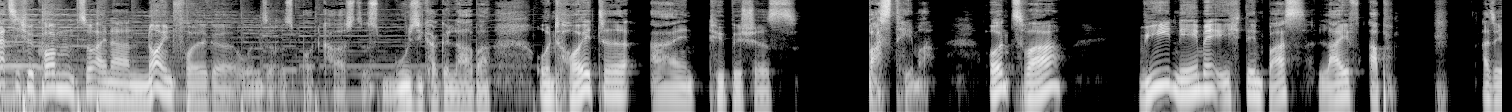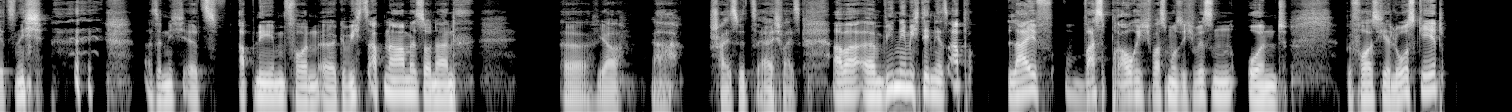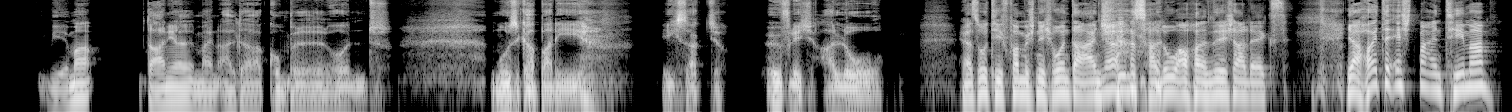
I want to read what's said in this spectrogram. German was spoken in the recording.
Herzlich willkommen zu einer neuen Folge unseres Podcastes Musikergelaber und heute ein typisches Bassthema. Und zwar, wie nehme ich den Bass live ab? Also jetzt nicht, also nicht jetzt abnehmen von äh, Gewichtsabnahme, sondern äh, ja, ja, Scheißwitz, ja, ich weiß. Aber äh, wie nehme ich den jetzt ab? Live, was brauche ich, was muss ich wissen? Und bevor es hier losgeht, wie immer, Daniel, mein alter Kumpel und Musiker-Buddy. Ich sag dir höflich Hallo. Ja, so tief komme ich nicht runter. Ein Ja. schönes Hallo auch an dich, Alex. Ja, heute echt mal ein Thema,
